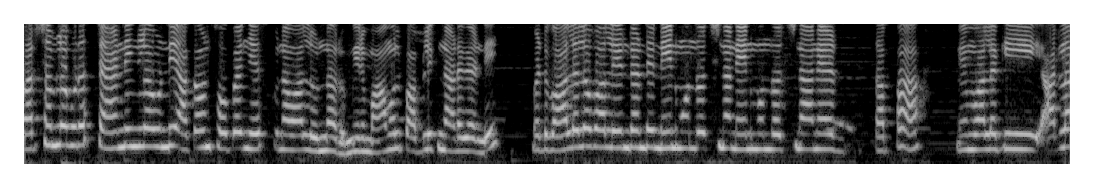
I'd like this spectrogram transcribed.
వర్షంలో కూడా స్టాండింగ్లో ఉండి అకౌంట్స్ ఓపెన్ చేసుకున్న వాళ్ళు ఉన్నారు. మీరు మామూలు పబ్లిక్ని అడగండి. బట్ వాళ్ళలో వాళ్ళు ఏంటంటే నేను ముందు వచ్చిన నేను ముందు వచ్చిన అనే తప్ప మేము వాళ్ళకి అట్లా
